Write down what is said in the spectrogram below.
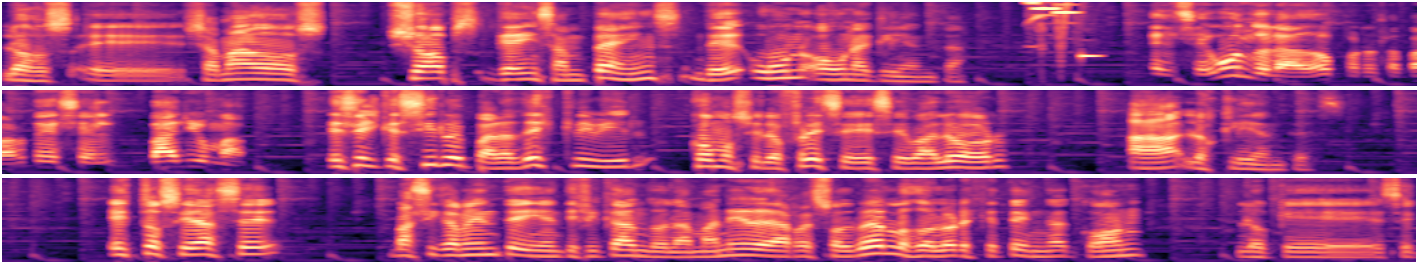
los eh, llamados Jobs, Gains and Pains de un o una clienta. El segundo lado, por otra parte, es el Value Map. Es el que sirve para describir cómo se le ofrece ese valor a los clientes. Esto se hace básicamente identificando la manera de resolver los dolores que tenga con lo que se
